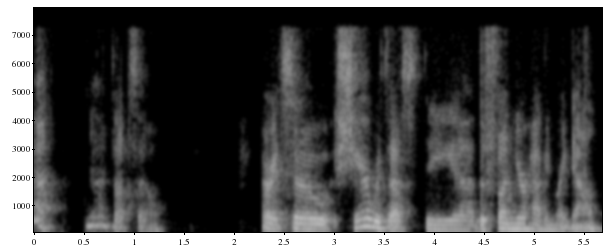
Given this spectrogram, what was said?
Yeah, yeah, I thought so. All right, so share with us the uh, the fun you're having right now.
